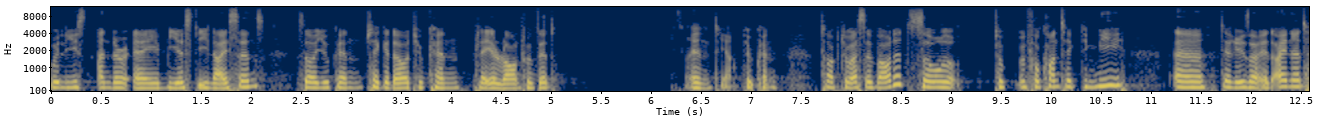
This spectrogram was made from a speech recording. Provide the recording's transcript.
released under a BSD license. So you can check it out, you can play around with it. And yeah, you can talk to us about it. So to, for contacting me, uh, Teresa at INET,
